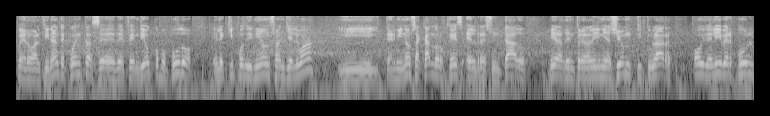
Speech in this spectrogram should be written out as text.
pero al final de cuentas se defendió como pudo el equipo de Unión Saint-Gillois y terminó sacando lo que es el resultado. Mira, dentro de la alineación titular hoy de Liverpool,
